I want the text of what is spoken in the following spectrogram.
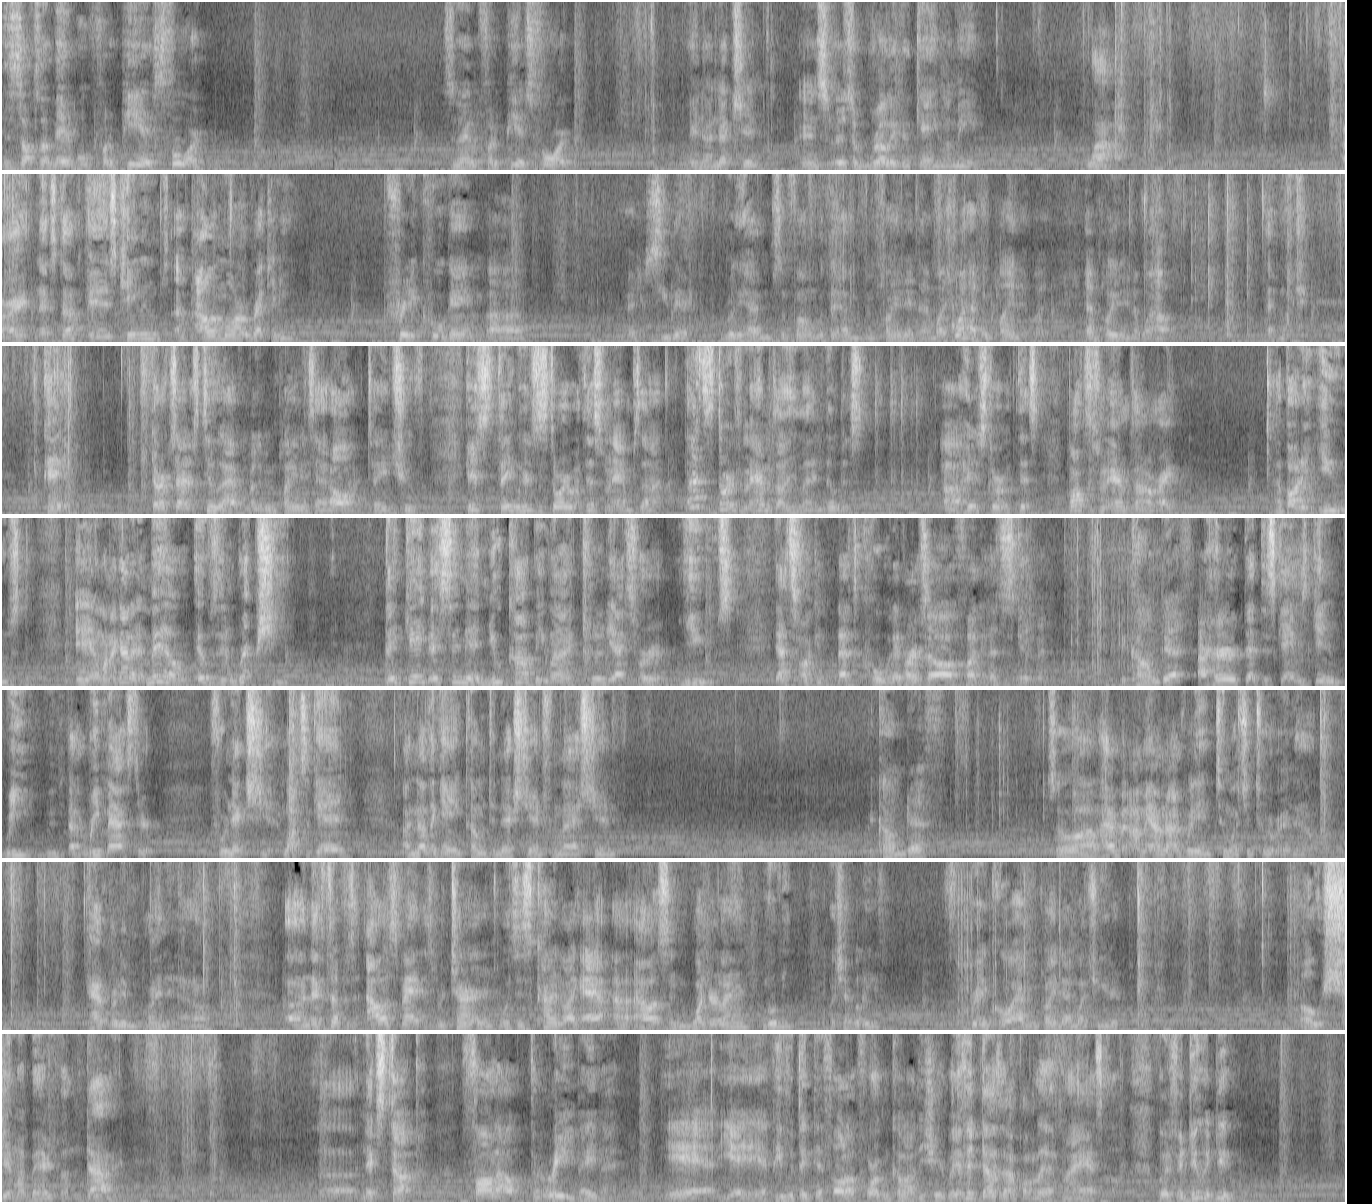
This is also available for the PS4. It's available for the PS4 and uh, next gen. And it's, it's a really good game. I mean, wow. Alright, next up is Kingdoms of Amalur Reckoning. Pretty cool game. Uh, as you see there. Really having some fun with it. Haven't been playing it that much. Well, I have been playing it, but haven't played it in a while that much. Okay. Darksiders 2, I haven't really been playing this at all, to tell you the truth. Here's the thing, here's the story with this from Amazon. That's the story from Amazon, you might notice. Uh, here's the story with this. Bought this from Amazon, right? I bought it used. And when I got it in the mail, it was in rep sheet. They gave, they sent me a new copy when I clearly asked for use. That's fucking, that's cool. They probably said, oh, fuck it, let's just get it. Become Death. I heard that this game is getting re, re uh, remastered for next gen. Once again, another game coming to next gen from last gen. Become Death. So um, I haven't. I mean, I'm not really too much into it right now. I haven't really been playing it at all. Uh, next up is Alice Madness Returns, which is kind of like a- uh, Alice in Wonderland movie, which I believe. It's pretty cool. I haven't been playing that much either. Oh shit, my battery's about to die. Uh, next up, Fallout 3, baby. Yeah, yeah, yeah. People think that Fallout 4 can come out this year, but if it doesn't, I'm gonna laugh my ass off. But if it do, it do.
